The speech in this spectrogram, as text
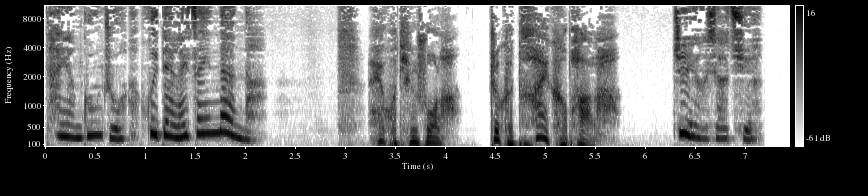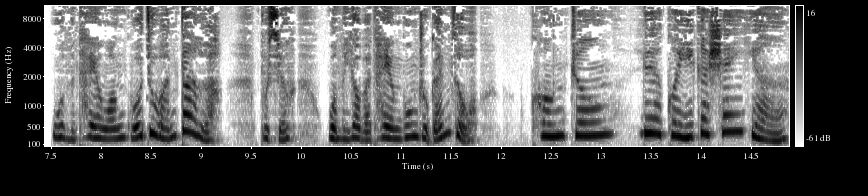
太阳公主会带来灾难呢。哎，我听说了，这可太可怕了。这样下去，我们太阳王国就完蛋了。不行，我们要把太阳公主赶走。空中。掠过一个身影，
